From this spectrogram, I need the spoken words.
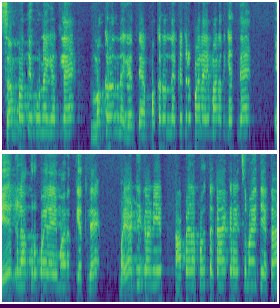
संपत्ती कुणी घेतले मकरंद घेतले मकरंद किती रुपयाला इमारत घेतले एक लाख रुपयाला इमारत घेतले मग या ठिकाणी आपल्याला फक्त काय करायचं माहितीये का?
